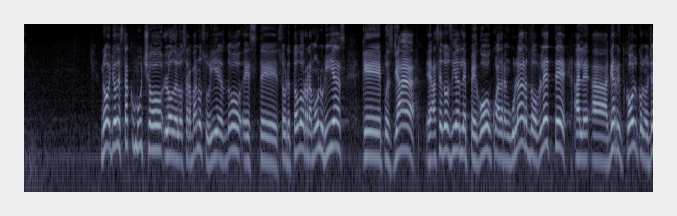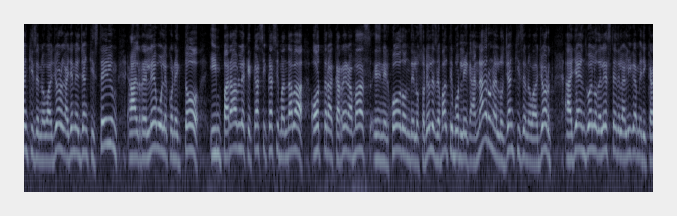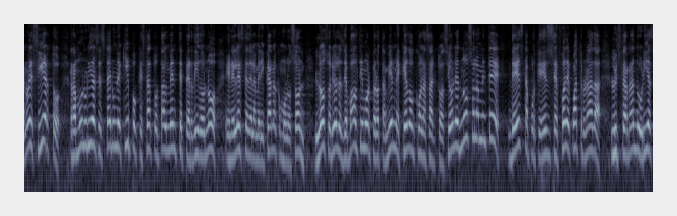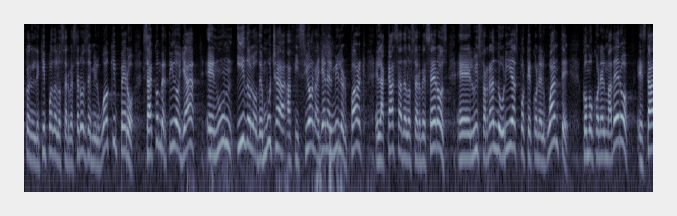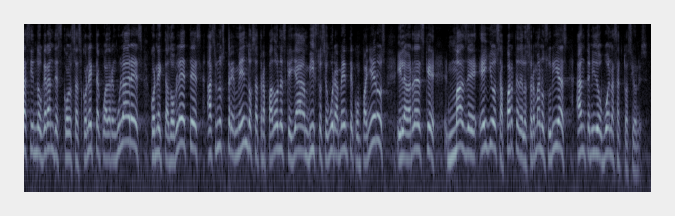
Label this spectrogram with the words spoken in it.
No, yo destaco mucho lo de los hermanos Urias, ¿no? Este, sobre todo Ramón Urias, que pues ya eh, hace dos días le pegó cuadrangular, doblete a, Gerrit Cole con los Yankees de Nueva York, allá en el Yankee Stadium. Al relevo le conectó imparable que casi casi mandaba otra carrera más en el juego donde los Orioles de Baltimore le ganaron a los Yankees de Nueva York allá en duelo del este de la Liga Americana. Es cierto, Ramón Urias está en un equipo que está totalmente perdido, no en el este de la Americana como lo son los Orioles de Baltimore, pero también me quedo con las actuaciones, no solamente de esta, porque se fue de cuatro nada Luis Fernando Urias con el equipo de los cerveceros de Milwaukee, pero se ha convertido ya en un ídolo de mucha afición allá en el Miller Park, en la casa de los cerveceros. Eh, Luis Fernando Urias, porque con el guante, como con el madero, está haciendo grandes cosas. Conecta cuadrangulares, conecta dobletes, hace unos tremendos atrapadones que ya han visto seguramente compañeros. Y la verdad es que más de ellos, aparte de los hermanos Urias, han tenido buenas actuaciones.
